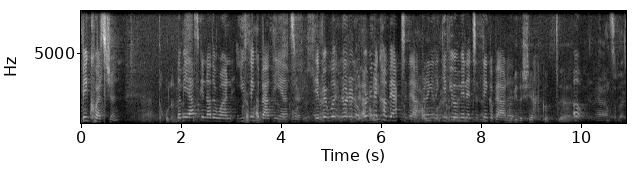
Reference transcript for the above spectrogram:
Big question. Let me ask another one. You think about the answer. If it were, no, no, no. We're going to come back to that, but I'm going to give you a minute to think about it. Maybe the sheikh could uh, oh. answer that.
